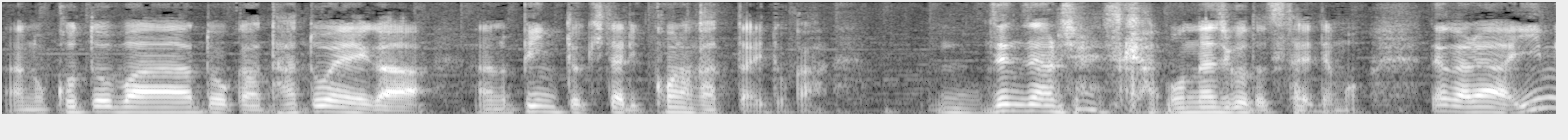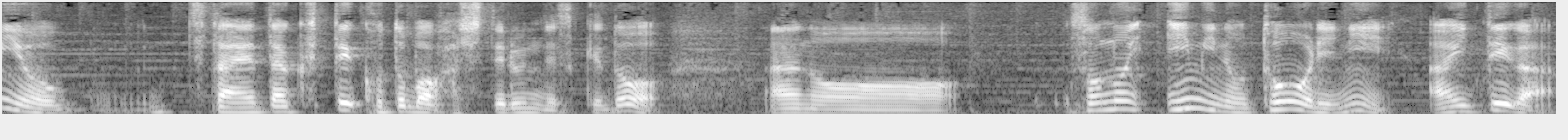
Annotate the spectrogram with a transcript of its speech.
あの言葉とか例えがあのピンときたり来なかったりとか全然あるじゃないですか 同じこと伝えてもだから意味を伝えたくて言葉を発してるんですけどあのー、その意味の通りに相手が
